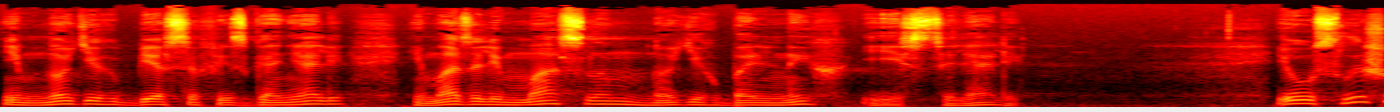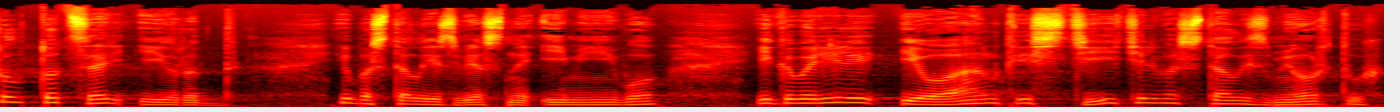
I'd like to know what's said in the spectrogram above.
И многих бесов изгоняли и мазали маслом многих больных и исцеляли. И услышал тот царь Ирод, ибо стало известно имя его, и говорили: Иоанн Креститель восстал из мертвых,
